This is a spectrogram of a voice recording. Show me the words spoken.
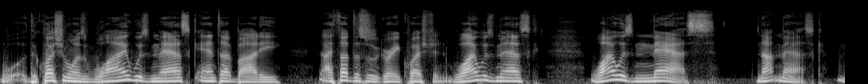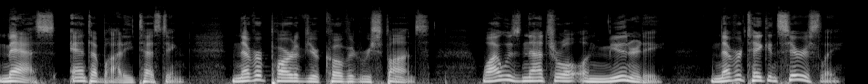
the question was why was mask antibody? I thought this was a great question. Why was mask? Why was mass, not mask, mass antibody testing never part of your COVID response? Why was natural immunity never taken seriously?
